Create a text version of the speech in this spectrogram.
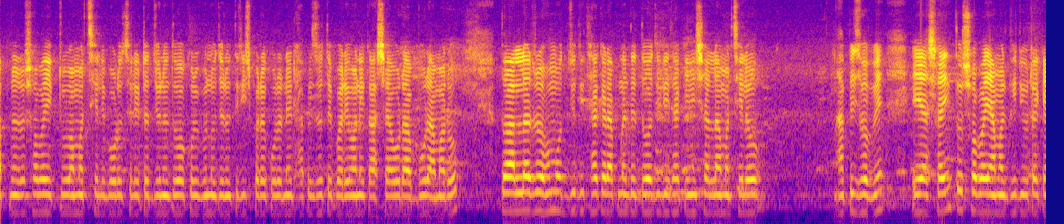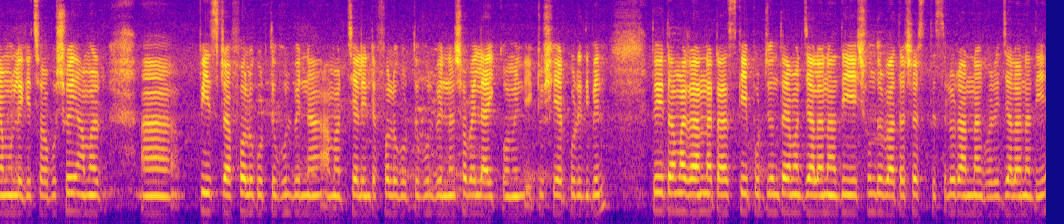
আপনারা সবাই একটু আমার ছেলে, বড় ছেলেটার জন্য দোয়া করবেন, ও যেন তিরিশ পাড়া কোরআনের হাফেজ হতে পারে। অনেক আশা ওর আব্বুর, আমারও। তো আল্লাহর রহমত যদি থাকে আর আপনাদের দোয়া যদি থাকে ইনশাল্লাহ আমার ছেলেও হাফিজ হবে এই আশাই তো সবাই আমার ভিডিওটা কেমন লেগেছে অবশ্যই আমার পেজটা ফলো করতে ভুলবেন না, আমার চ্যানেলটা ফলো করতে ভুলবেন না, সবাই লাইক কমেন্ট একটু শেয়ার করে দিবেন। তো এই তো আমার রান্নাটা আজকে এই পর্যন্ত আমার জ্বালানা দিয়ে সুন্দর বাতাস আসতেছিল রান্নাঘরে জ্বালানা দিয়ে।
